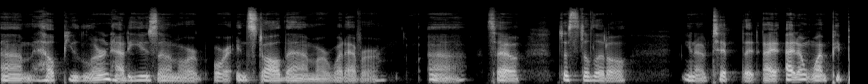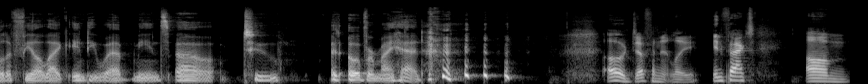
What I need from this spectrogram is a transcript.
um, help you learn how to use them or or install them or whatever. Uh, so just a little, you know, tip that I, I don't want people to feel like indie web means oh too over my head. oh, definitely. In fact, um,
